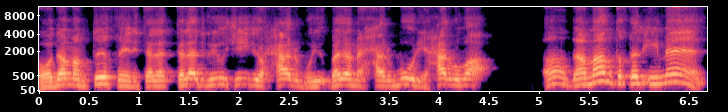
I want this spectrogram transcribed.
هو ده منطقي يعني ثلاث جيوش يجوا يحاربوا بدل ما يحاربوني يحاربوا بعض. آه ده منطق الإيمان.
